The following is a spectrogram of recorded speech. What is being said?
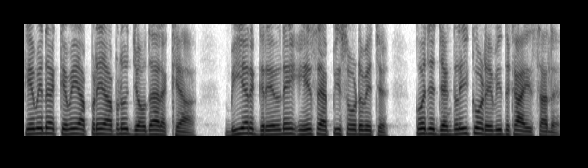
ਕਿਵੇਂ ਨਾ ਕਿਵੇਂ ਆਪਣੇ ਆਪ ਨੂੰ ਜਿਉਂਦਾ ਰੱਖਿਆ। ਬੀਅਰ ਗ੍ਰਿਲ ਨੇ ਇਸ ਐਪੀਸੋਡ ਵਿੱਚ ਕੁਝ ਜੰਗਲੀ ਘੋੜੇ ਵੀ ਦਿਖਾਏ ਸਨ।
